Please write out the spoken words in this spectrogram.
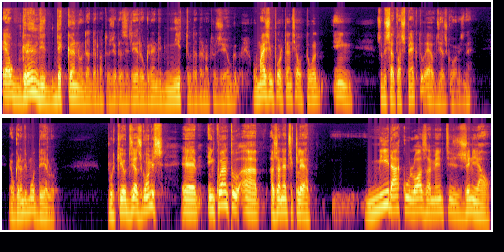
é o grande decano da dramaturgia brasileira, o grande mito da dramaturgia, o, o mais importante autor em sob certo aspecto, é o Dias Gomes. Né? É o grande modelo. Porque o Dias Gomes, é, enquanto a, a Janete Claire, miraculosamente genial,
